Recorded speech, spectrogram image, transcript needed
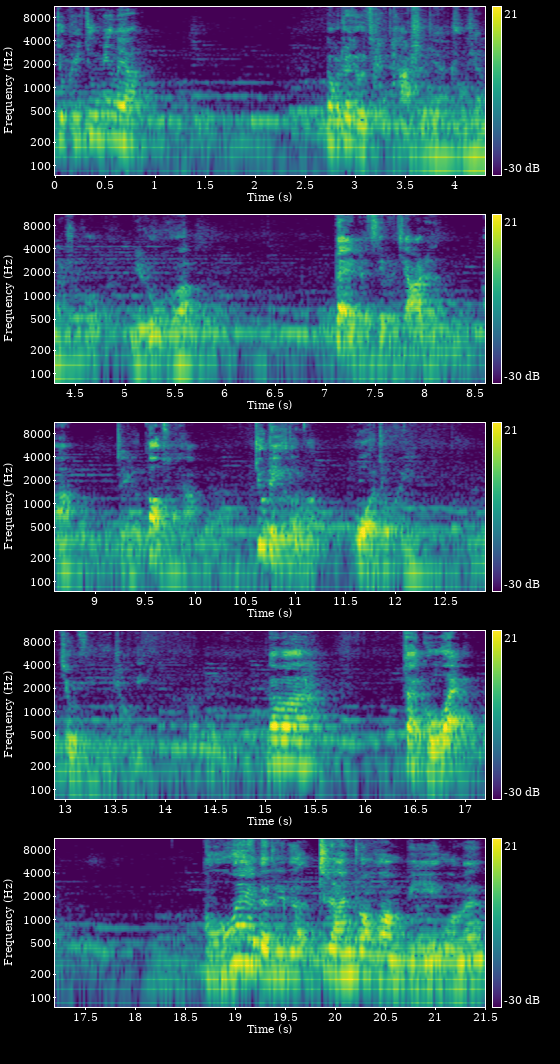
就可以救命了呀。那么这就是踩踏事件出现的时候，你如何带着自己的家人啊，这个告诉他，就这一个动作，我就可以救自己一条命。那么在国外。国外的这个治安状况比我们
